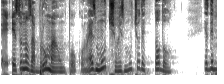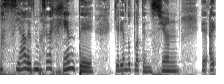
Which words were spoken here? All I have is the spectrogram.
eh, eso nos abruma un poco, ¿no? Es mucho, es mucho de todo. Es demasiada, es demasiada gente queriendo tu atención. Eh, hay,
